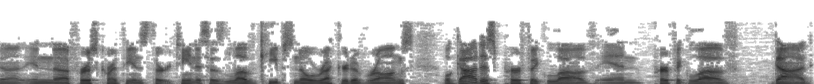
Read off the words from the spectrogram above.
uh, in uh, 1 Corinthians 13, it says, Love keeps no record of wrongs. Well, God is perfect love, and perfect love, God,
